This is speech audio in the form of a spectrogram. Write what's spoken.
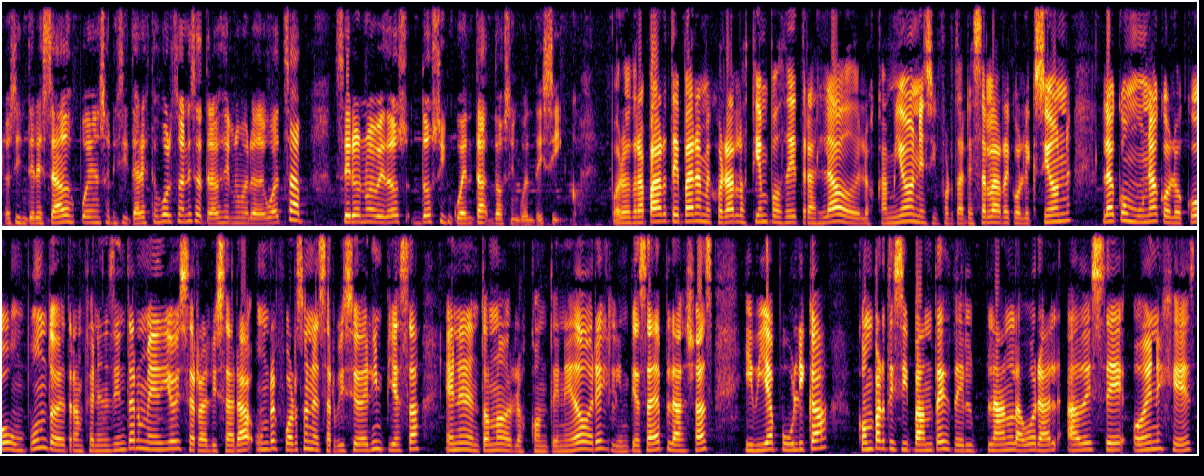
Los interesados pueden solicitar estos bolsones a través del número de WhatsApp 092 250 255. Por otra parte, para mejorar los tiempos de traslado de los camiones y fortalecer la recolección, la comuna colocó un punto de transferencia intermedio y se realizará un refuerzo en el servicio de limpieza en el entorno de los contenedores, limpieza de playas y vía pública con participantes del plan laboral ADC, ONGs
